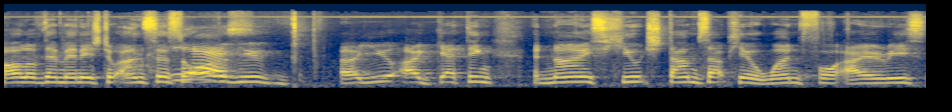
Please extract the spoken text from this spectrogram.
all of them managed to answer. So all of you, uh, you are getting a nice huge thumbs up here. One for Iris.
